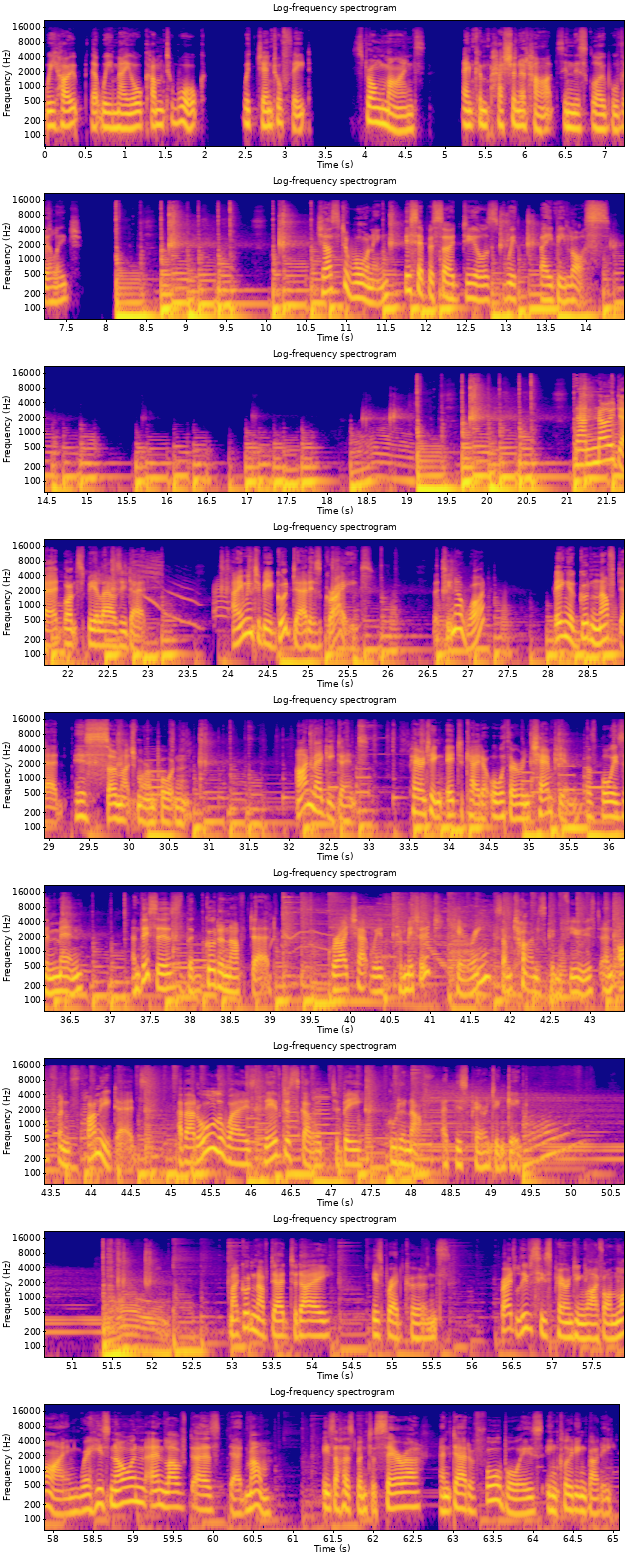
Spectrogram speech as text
We hope that we may all come to walk with gentle feet, strong minds, and compassionate hearts in this global village. Just a warning this episode deals with baby loss. Now, no dad wants to be a lousy dad. Aiming to be a good dad is great. But do you know what? Being a good enough dad is so much more important. I'm Maggie Dent, parenting educator, author, and champion of boys and men. And this is The Good Enough Dad, where I chat with committed, caring, sometimes confused, and often funny dads about all the ways they've discovered to be good enough at this parenting gig. My good enough dad today is Brad Kearns. Brad lives his parenting life online, where he's known and loved as Dad Mum. He's a husband to Sarah and dad of four boys, including Buddy,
